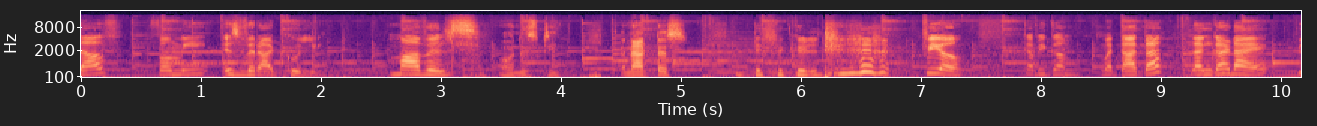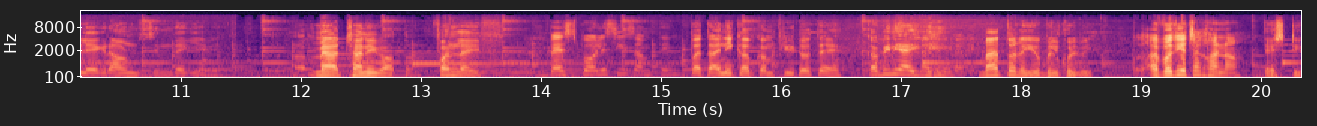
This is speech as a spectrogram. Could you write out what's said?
Love for me is Virat. Marvels. Honesty. An actress. Difficult. Fear. कभी कम Matata. Lanka Dai. प्लेग्राउंड ज़िंदगी है मैं अच्छा नहीं गाता fun life Best policy something. पता नहीं कब कंप्लीट होता है। कभी नहीं आएगी। बात तो नहीं हो बिल्कुल भी। बहुत ही अच्छा खाना। टेस्टी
